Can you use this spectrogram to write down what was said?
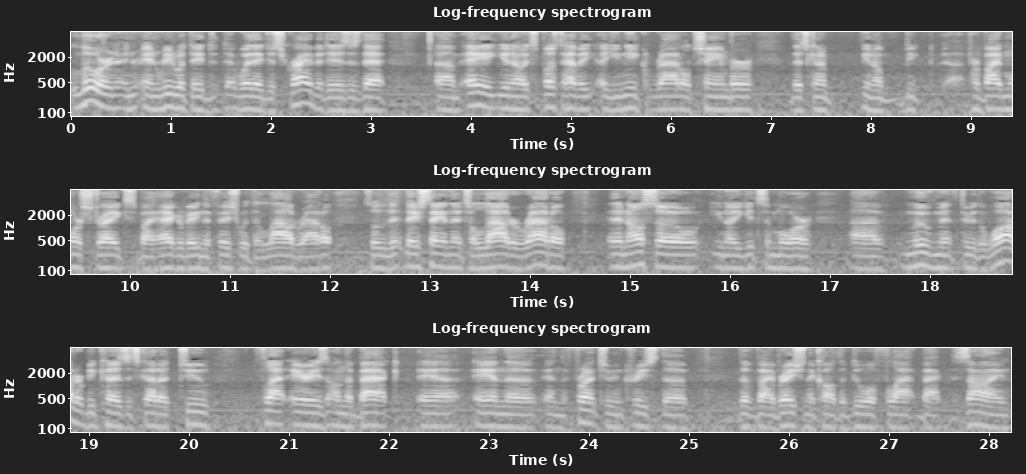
lure and, and read what they the way they describe it is, is that um, a you know it's supposed to have a, a unique rattle chamber that's going to you know be uh, provide more strikes by aggravating the fish with a loud rattle. So they're saying that it's a louder rattle and then also you know you get some more uh, movement through the water because it's got a two flat areas on the back uh, and the and the front to increase the the vibration. They call it the dual flat back design,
